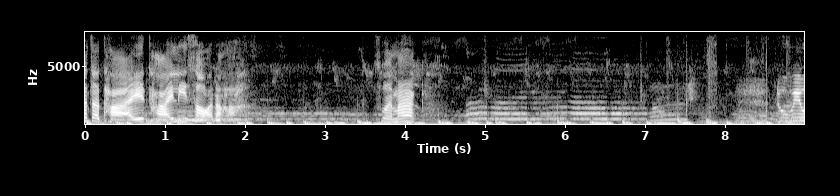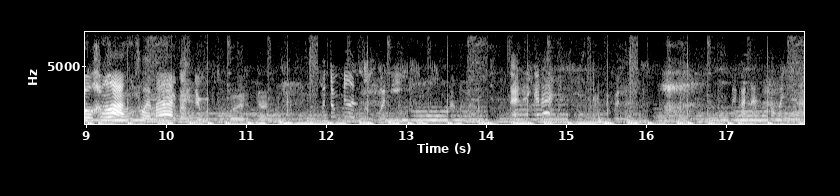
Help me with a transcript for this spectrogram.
าจะท้ายท้ายรีสอร์ทอะค่ะ สวยมาก ดูวิวข้างหลังสวยมาก แบบยูทูบเบอร์ด้านมันต้องเนินสูงกว่านี้ แต่ไหนก็ได้ดูเป็นไปก่อนนะเขาไม่ช้า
